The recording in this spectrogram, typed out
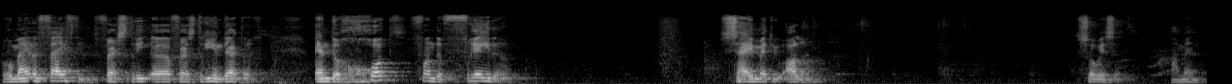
Romeinen 15, vers, 3, uh, vers 33. En de God van de vrede zij met u allen. Zo is het. Amen.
